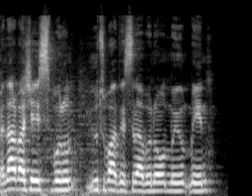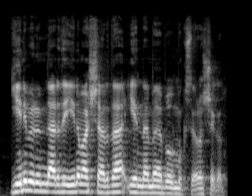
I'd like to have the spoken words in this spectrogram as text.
Fenerbahçe Espor'un YouTube adresine abone olmayı unutmayın. Yeni bölümlerde, yeni maçlarda yeniden beraber olmak üzere. Hoşçakalın.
